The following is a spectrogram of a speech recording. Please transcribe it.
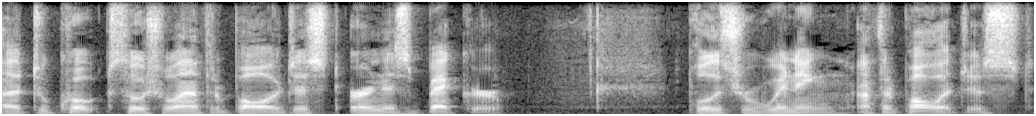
uh, to quote social anthropologist Ernest Becker, Pulitzer winning anthropologist,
